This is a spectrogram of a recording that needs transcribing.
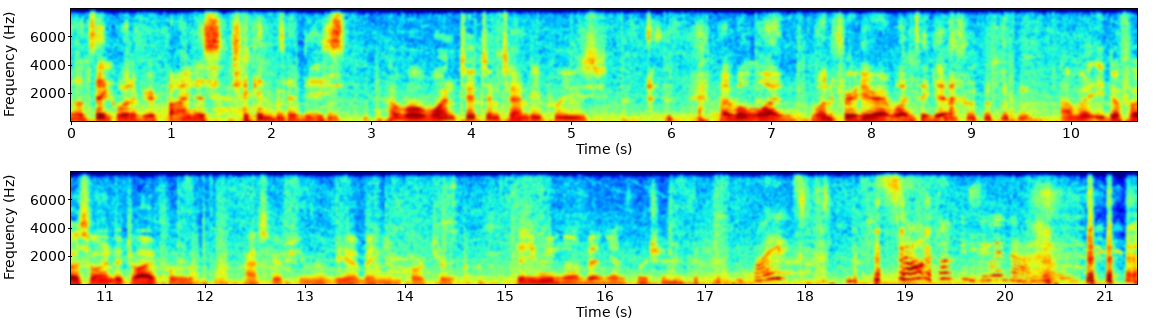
I'll take one of your finest chicken tendies. Hello, one tit and tendy, please. I want one. One for here and one to get. I'm gonna eat the first one in the drive-thru. Ask her if she moved the Albanian portrait. Did you move the Benyon portrait? What? Stop fucking doing that, though.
